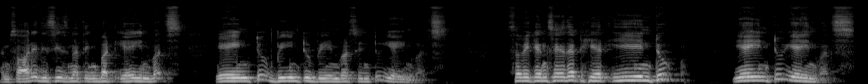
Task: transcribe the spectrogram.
I'm sorry, this is nothing but A inverse. A into B into B inverse into A inverse. So we can say that here E into A into A inverse.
